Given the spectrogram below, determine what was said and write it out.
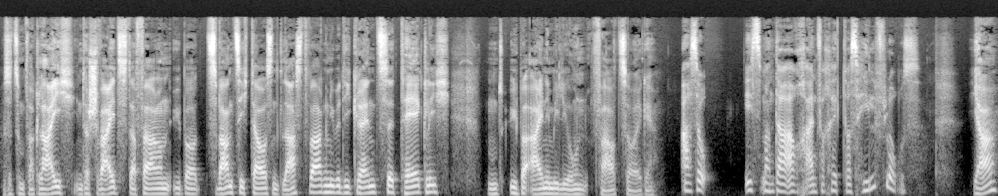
Also zum Vergleich, in der Schweiz, da fahren über 20.000 Lastwagen über die Grenze täglich und über eine Million Fahrzeuge. Also ist man da auch einfach etwas hilflos? Ja,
